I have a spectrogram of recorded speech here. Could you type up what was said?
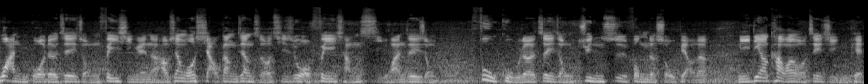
万国的这种飞行员呢，好像我小刚这样子哦，其实我非常喜欢这种复古的这种军事风的手表呢，你一定要看完我这支影片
